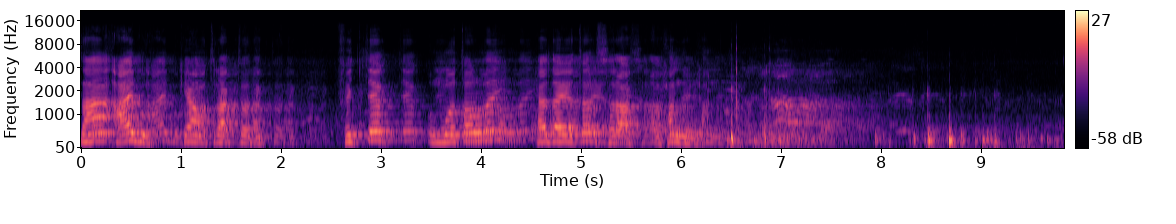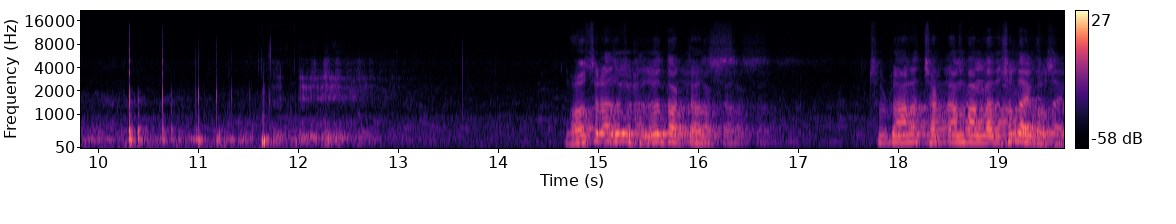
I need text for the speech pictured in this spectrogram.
যা আইব কেমত রাখতে প্রত্যেক উম্মতল্লাই হেদায়তর সরাক আলহামদুলিল্লাহ। গৌসুল আজম হজরত ডাক্তার, ছোট আমরা ছট্টাম বাংলাদেশ লাই গৌসুল।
